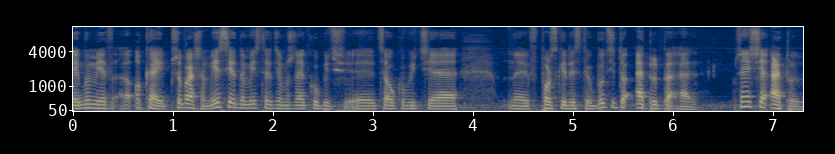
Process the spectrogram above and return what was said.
Jakbym je, e, okej, przepraszam, jest jedno miejsce, gdzie można je kupić e, całkowicie e, w polskiej dystrybucji, to apple.pl. W sensie Apple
